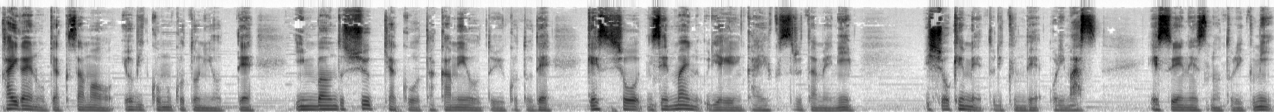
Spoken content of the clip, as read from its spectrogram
海外のお客様を呼び込むことによってインバウンド集客を高めようということで月賞2000万円の売り上げに回復するために一生懸命取り組んでおります。SNS の取り組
